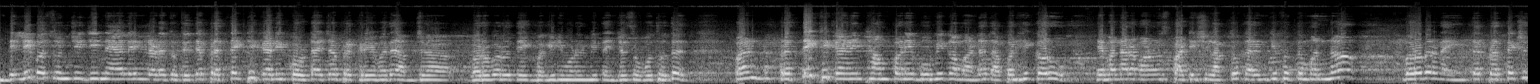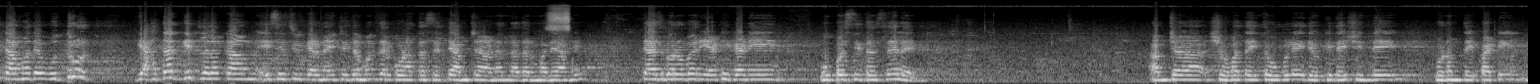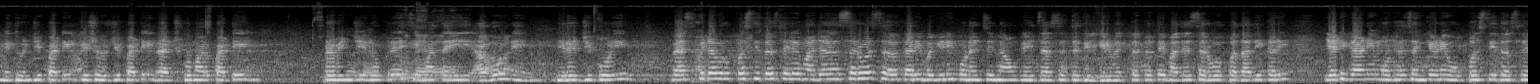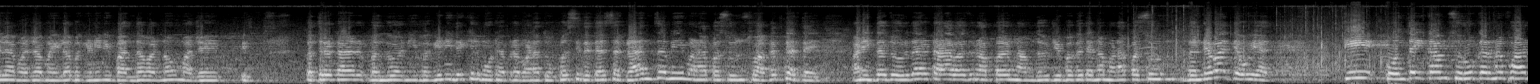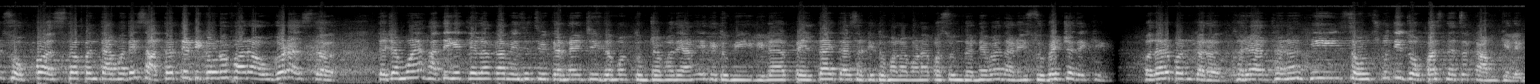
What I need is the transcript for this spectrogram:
दिल्लीपासूनची जी न्यायालयीन लढत होते ते प्रत्येक ठिकाणी कोर्टाच्या प्रक्रियेमध्ये आमच्या बरोबर होते. एक भगिनी म्हणून मी त्यांच्यासोबत होतच. पण प्रत्येक ठिकाणी ठामपणे भूमिका मांडत आपण हे करू हे म्हणणारा माणूस पाठीशी लागतो. कारण की फक्त म्हणणं बरोबर नाही तर प्रत्यक्ष त्यामध्ये उतरून हातात घेतलेलं काम यशस्वी करण्याची धमक जर कोणात असेल ते आमच्या आनंदादरमध्ये आहे. त्याचबरोबर या ठिकाणी उपस्थित असलेले आमच्या शोभाताई चौगुले देवकीताई शिंदे पूनमताई पाटील मिथुनजी पाटील किशोरजी पाटील राजकुमार पाटील प्रवीणजी लोकरे सीमाताई आगवणे धीरजजी कोळी व्यासपीठावर उपस्थित असलेल्या माझ्या सर्व सहकारी भगिनी कोणाचे नाव घ्यायचं असेल तर दिलगिरी व्यक्त करते. माझे सर्व पदाधिकारी या ठिकाणी मोठ्या संख्येने उपस्थित असलेल्या माझ्या महिला भगिनी बांधवांना माझे पत्रकार बंधू आणि भगिनी देखील मोठ्या प्रमाणात उपस्थित आहे त्या सगळ्यांचं मी मनापासून स्वागत करते. आणि एकदा जोरदार टाळा वाजून आपण नामदेवजी भगत यांना मनापासून धन्यवाद देऊयात की कोणतंही काम सुरू करणं फार सोपं असतं पण त्यामध्ये सातत्य टिकवणं फार अवघड असतं. त्याच्यामुळे हाती घेतलेलं काम यशस्वी करण्याची धमक तुमच्यामध्ये आहे ती तुम्ही लिला पेलताय त्यासाठी तुम्हाला मनापासून धन्यवाद आणि शुभेच्छा देखील. पदार्पण करत खऱ्या अर्थानं ही संस्कृती जोपासण्याचं काम केले.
